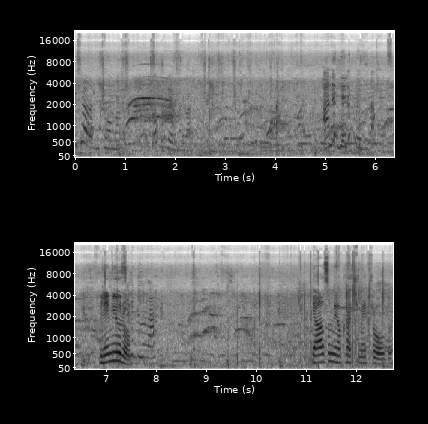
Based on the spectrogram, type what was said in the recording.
İnşallah bir şey olmaz. Çok güzel bura. Anne derin mi bura? Bilemiyorum. Simidimi ver. Yazmıyor kaç metre oldu.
